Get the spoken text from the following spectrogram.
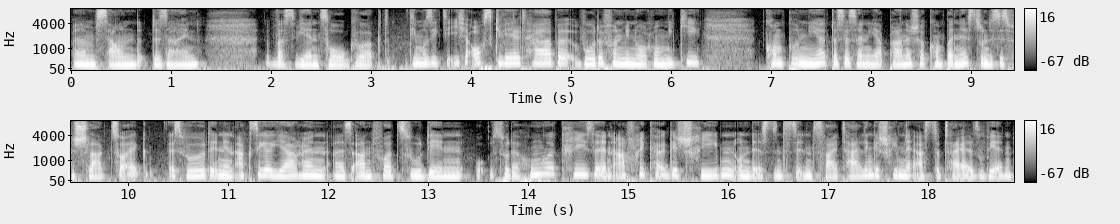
ähm, Sounddesign, was wie ein Zog wirkt. Die Musik, die ich ausgewählt habe, wurde von Minoru Miki komponiert. Das ist ein japanischer Komponist und es ist für Schlagzeug. Es wurde in den 80er Jahren als Antwort zu, den, zu der Hungerkrise in Afrika geschrieben und es ist in zwei Teilen geschrieben. Der erste Teil, so wie ein,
